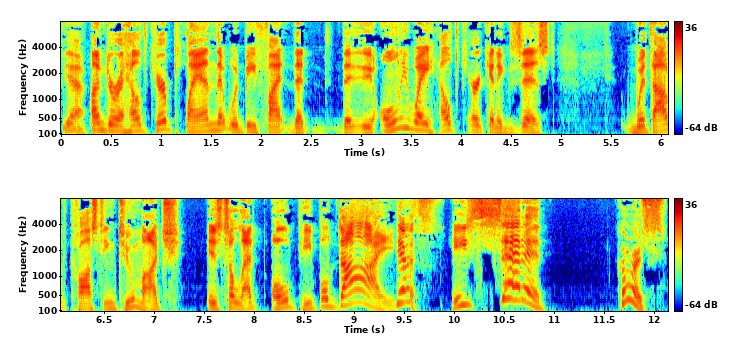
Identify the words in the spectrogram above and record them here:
Yeah. under a health care plan that would be fine. That the, the only way health care can exist without costing too much is to let old people die. yes, He said it. of course.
